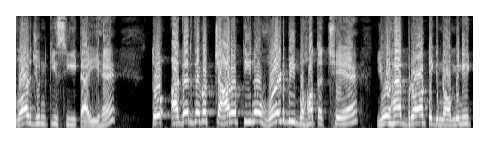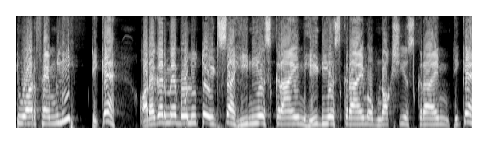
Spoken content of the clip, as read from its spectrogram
वर्ज उनकी सीट आई है। तो अगर देखो चारों तीनों वर्ड भी बहुत अच्छे हैं you have brought ignominy to our family ठीक है? और अगर मैं बोलूँ तो it's a heinous crime hideous crime obnoxious crime ठीक है?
